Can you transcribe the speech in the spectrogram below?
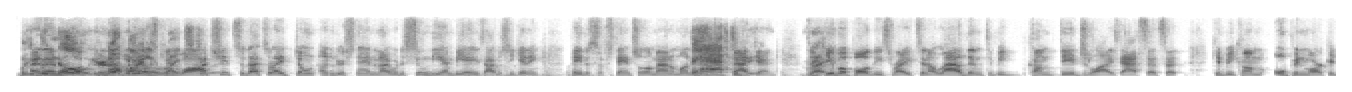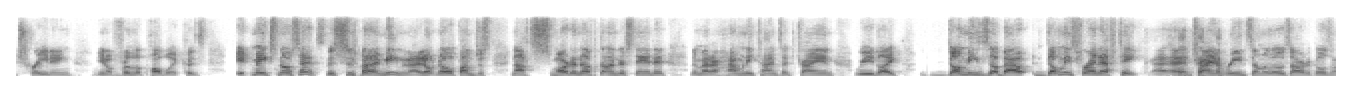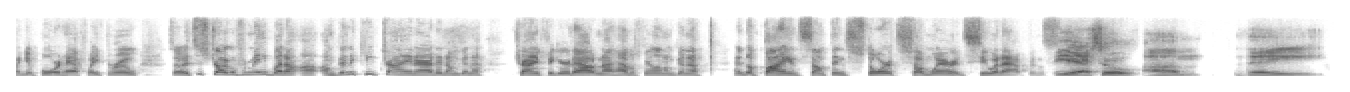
But, but then no, you're not buying else the can rights watch to it. it. So that's what I don't understand. And I would assume the NBA is obviously getting paid a substantial amount of money They on the back be. end to Right. give up all these rights and allow them to become digitalized assets that can become open market trading, you know, for the public. Because it makes no sense. This is what I mean. And I don't know if I'm just not smart enough to understand it. No matter how many times I try and read like dummies about dummies for NFT and, try and read some of those articles, and I get bored halfway through. So it's a struggle for me, but I, I'm going to keep trying at it. I'm going to try and figure it out. And I have a feeling I'm going to end up buying something, store it somewhere, and see what happens. Yeah. So um they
